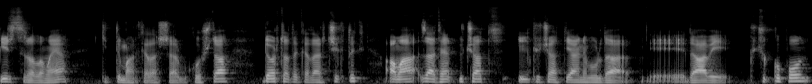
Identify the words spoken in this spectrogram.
bir sıralamaya gittim arkadaşlar bu koşta. 4 ata kadar çıktık ama zaten 3 at, ilk 3 at yani burada daha bir küçük kupon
